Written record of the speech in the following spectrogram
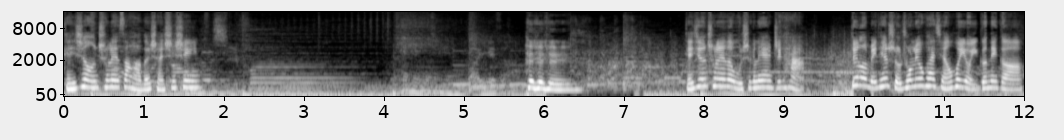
感谢我们初恋送好的小心心。嘿嘿嘿。感谢初恋的五十个恋爱值卡。对了，每天首充六块钱会有一个那个，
